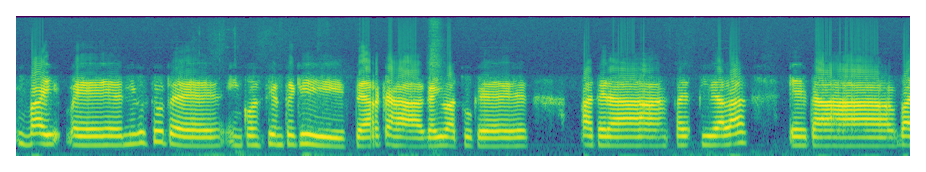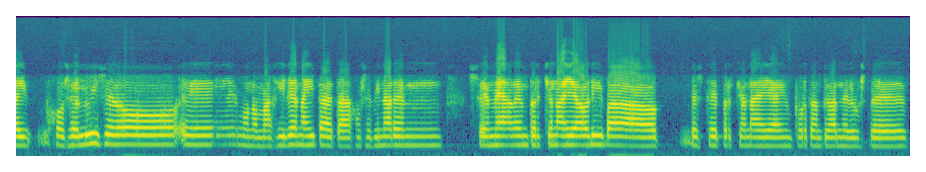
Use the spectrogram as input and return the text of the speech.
Bai, e, nik uste dut e, inkonsienteki zeharka gai batzuk e, atera zaizkidala, eta bai, Jose Luis edo e, bueno, Magiren aita eta Josepinaren semea den pertsonaia hori ba, beste pertsonaia importante bat nire ustez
